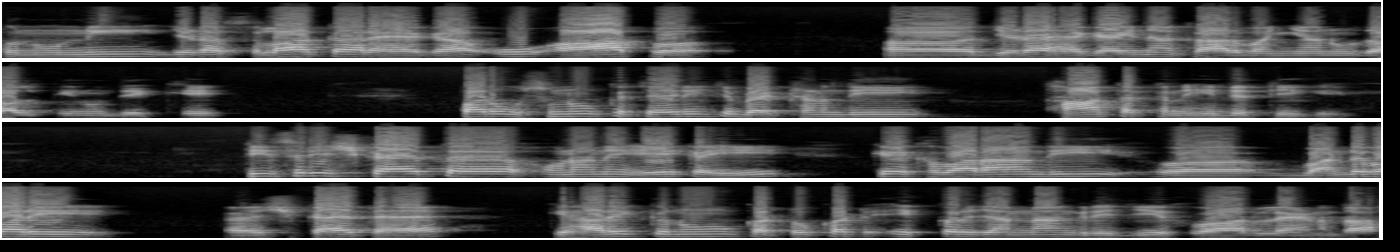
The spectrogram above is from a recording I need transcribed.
ਕਾਨੂੰਨੀ ਜਿਹੜਾ ਸਲਾਹਕਾਰ ਹੈਗਾ, ਉਹ ਆਪ ਜਿਹੜਾ ਹੈਗਾ ਇਹਨਾਂ ਕਾਰਵਾਈਆਂ ਨੂੰ, ਅਦਾਲਤੀ ਨੂੰ ਦੇਖੇ, ਪਰ ਉਸ ਨੂੰ ਕਚਹਿਰੀ 'ਚ ਬੈਠਣ ਦੀ ਥਾਂ ਤੱਕ ਨਹੀਂ ਦਿੱਤੀ ਗਈ। ਤੀਸਰੀ ਸ਼ਿਕਾਇਤ ਉਹਨਾਂ ਨੇ ਇਹ ਕਹੀ ਕਿ ਅਖਬਾਰਾਂ ਦੀ ਵੰਡ ਬਾਰੇ ਸ਼ਿਕਾਇਤ ਹੈ ਕਿ ਹਰ ਇੱਕ ਨੂੰ ਘੱਟੋ ਘੱਟ ਇੱਕ ਰੋਜ਼ਾਨਾ ਅੰਗਰੇਜ਼ੀ ਅਖਬਾਰ ਲੈਣ ਦਾ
